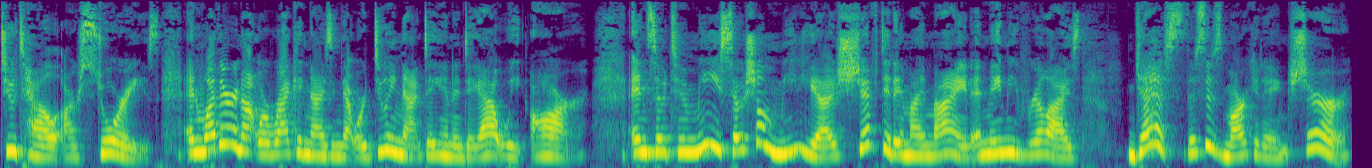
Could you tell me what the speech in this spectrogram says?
to tell our stories. And whether or not we're recognizing that we're doing that day in and day out, we are. And so to me, social media shifted in my mind and made me realize, yes, this is marketing. Sure.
